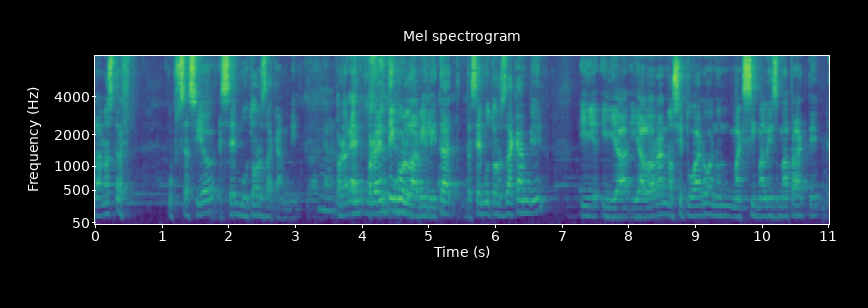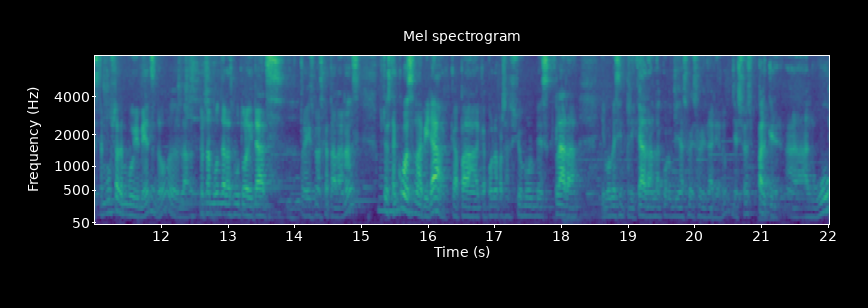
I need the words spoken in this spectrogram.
la nostra obsessió és ser motors de canvi. Però hem, però hem tingut l'habilitat de ser motors de canvi i, i, i alhora no situar-ho en un maximalisme pràctic. Estem mostrant moviments, no? La, tot el món de les mutualitats tradicionals catalanes, mm estem començant a virar cap a, cap a una percepció molt més clara i molt més implicada en l'economia solidària. No? I això és perquè eh, algú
